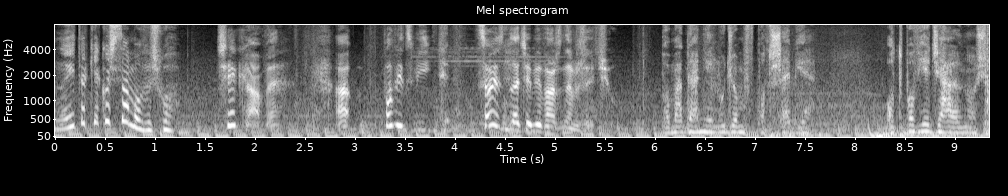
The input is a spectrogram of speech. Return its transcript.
No i tak jakoś samo wyszło. Ciekawe. A powiedz mi, co jest dla ciebie ważne w życiu? Pomaganie ludziom w potrzebie, odpowiedzialność,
